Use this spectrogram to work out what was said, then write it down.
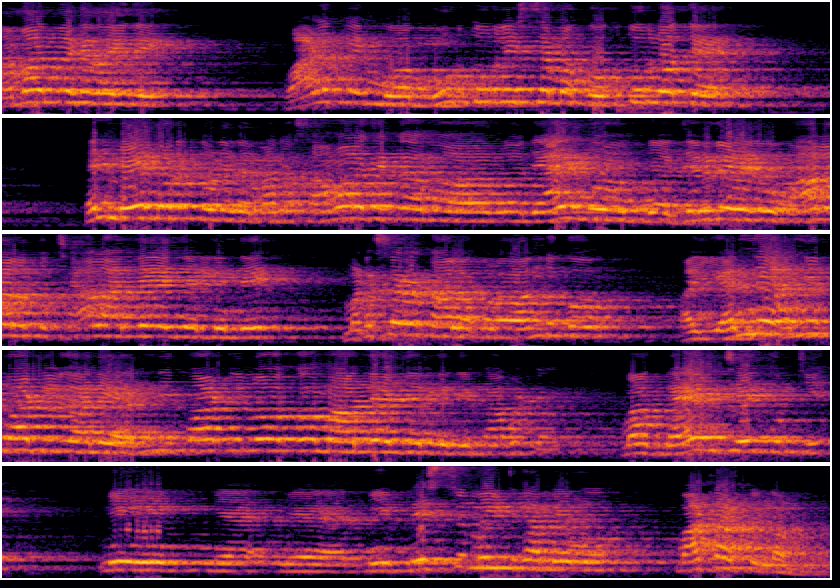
సమానమే కదా ఇది. వాళ్ళకి మూడు తూర్లు ఇస్తే మాకు ఒక తూర్లు అవుతే అని మేము అనుకోలేదు మన సామాజిక న్యాయం జరిగే మాలాలకు చాలా అన్యాయం జరిగింది. మనసర తాలూకులో అందుకు అవన్నీ అన్ని పార్టీలు కానీ అన్ని పార్టీలో మా అన్యాయం జరిగింది. కాబట్టి మాకు న్యాయం చేకూర్చి మీ మీ- ప్రెస్ మీట్గా మేము మాట్లాడుతున్నాం.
